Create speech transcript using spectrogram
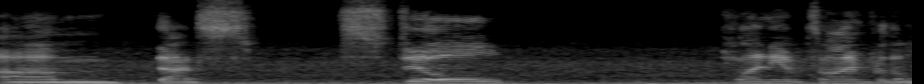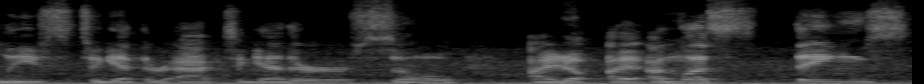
Um, that's still plenty of time for the Leafs to get their act together. So I don't, I, unless things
